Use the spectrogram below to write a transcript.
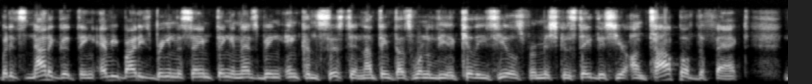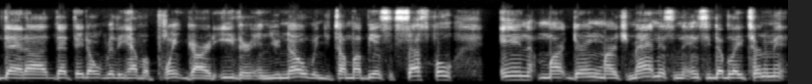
but it's not a good thing. Everybody's bringing the same thing, and that's being inconsistent. And I think that's one of the Achilles' heels for Michigan State this year. On top of the fact that uh, that they don't really have a point guard either, and you know when you talk about being successful in Mar- during March Madness in the NCAA tournament,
